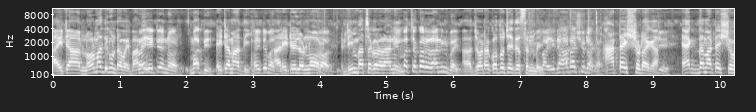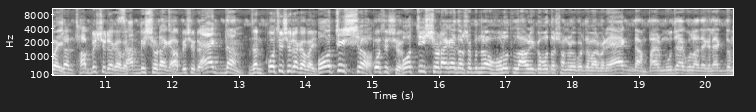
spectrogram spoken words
আর এটা নর্মাদি কোনটা ভাই বামে? ভাই এটা নর মাদি। এটা মাদি। হ্যাঁ। আর এটা হইল নর। নর। ডিম বাচ্চা করা রানিং। বাচ্চা করে রানিং ভাই। জোড়া কত চাইতেছেন ভাই? এটা টাকা। আঠাইশশো টাকা। একদম আঠাইশশো ভাই। যান ছাব্বিশশো টাকা ভাই। টাকা। 2600 টাকা। একদম। যান পঁচিশশো টাকা ভাই। পঁচিশশো। 2500 পঁচিশশো টাকায় দর্শক বন্ধুরা হলুদ লাহরি কবুতর সংগ্রহ করতে পারবেন। একদম। পায়ের মোজা গুলা দেখেন একদম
